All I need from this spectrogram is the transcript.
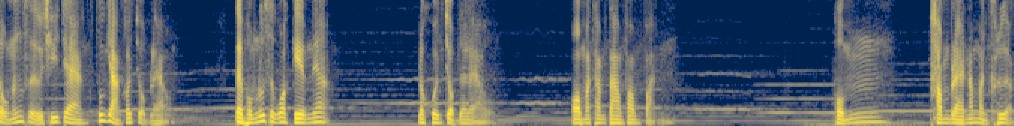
ส่งหนังสือชี้แจงทุกอย่างก็จบแล้ว แต่ผมรู้สึกว่าเกมเนี้ยเราควรจบได้แล้ว ออกมาทำตามความฝัน ผมทำแบรนด์น้ำมันเครื่อง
